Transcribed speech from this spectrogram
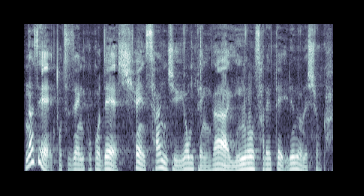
なぜ突然ここで詩編34編が引用されているのでしょうか。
